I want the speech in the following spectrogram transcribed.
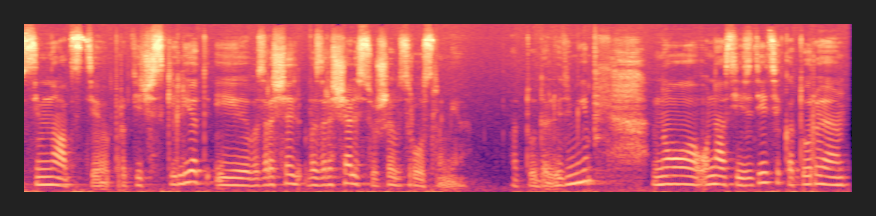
17 практически лет и возвращались уже взрослыми оттуда людьми. Но у нас есть дети, которые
